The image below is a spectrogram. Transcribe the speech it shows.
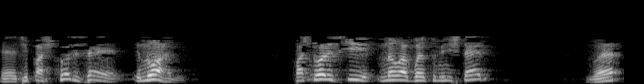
é, de pastores é enorme. Pastores que não aguentam o ministério, não é?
